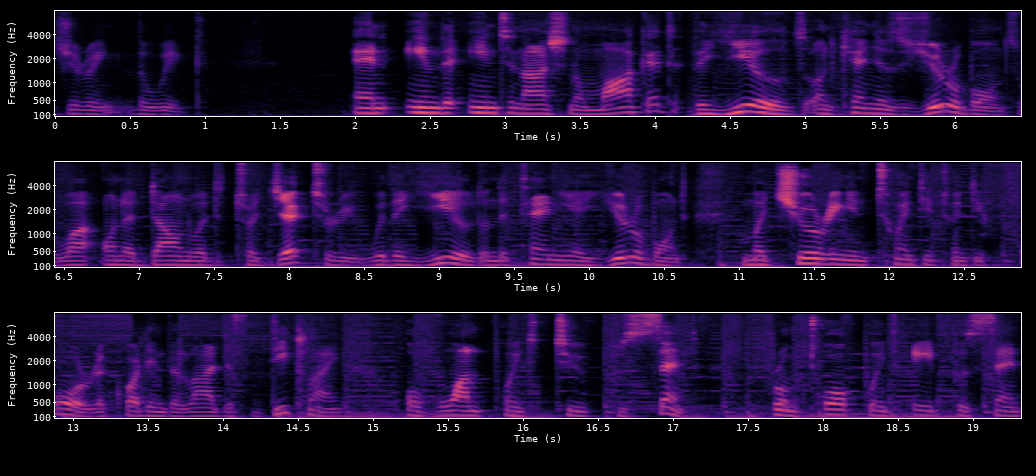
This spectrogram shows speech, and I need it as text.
during the week. And in the international market, the yields on Kenya's Eurobonds were on a downward trajectory, with the yield on the 10 year Eurobond maturing in 2024 recording the largest decline of 1.2% from 12.8%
